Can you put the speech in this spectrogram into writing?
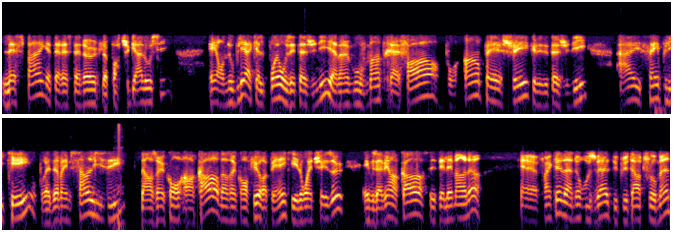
l'Espagne était restée neutre, le Portugal aussi. Et on oublie à quel point aux États-Unis, il y avait un mouvement très fort pour empêcher que les États-Unis aillent s'impliquer, on pourrait dire même s'enliser, dans un encore dans un conflit européen qui est loin de chez eux. Et vous avez encore ces éléments-là. Euh, Franklin Delano Roosevelt, puis plus tard Truman,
